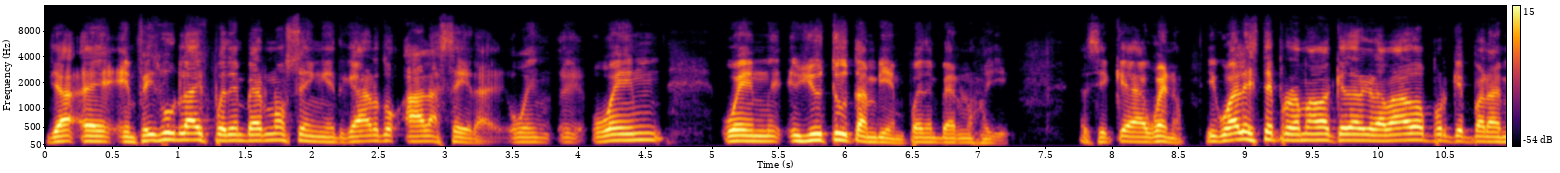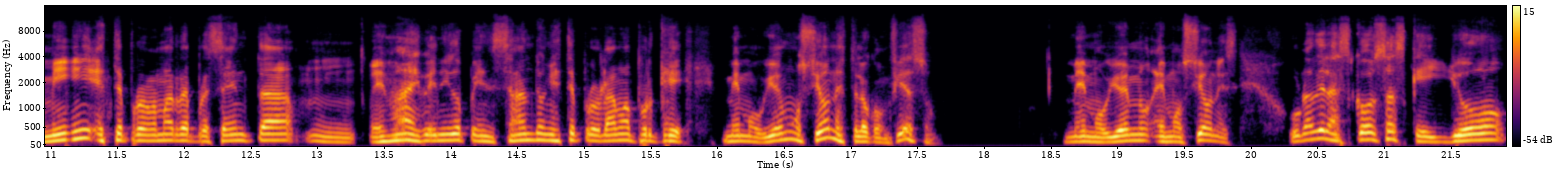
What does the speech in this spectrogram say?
Ya eh, en Facebook Live pueden vernos en Edgardo Alacera o en, o en, o en YouTube también pueden vernos allí. Así que, ah, bueno, igual este programa va a quedar grabado porque para mí este programa representa, mm, es más, he venido pensando en este programa porque me movió emociones, te lo confieso me movió emociones. Una de las cosas que yo,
